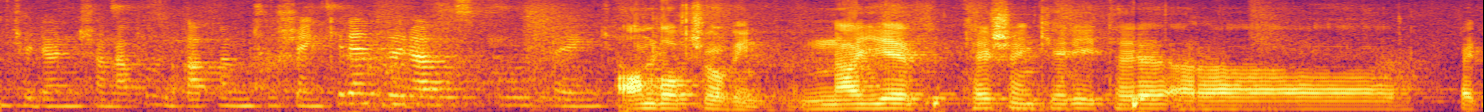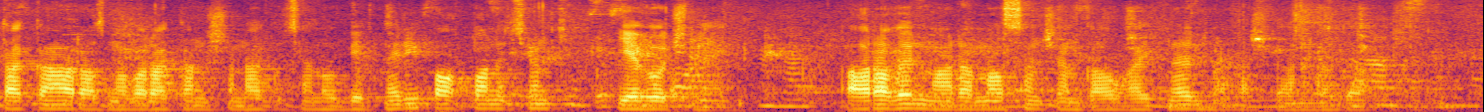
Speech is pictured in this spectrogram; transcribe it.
ինչ է դա նշանակում, նկատում եմ ինչ շենքեր են վերահսկվում, թե ինչ։ Ամբողջովին։ Նաև թե շենքերի, թե պետական ռազմավարական նշանակության օբյեկտների պահպանություն եւ ոչ միայն։ Առավել մանրամասն չեմ կարող հայտնել հաշվի առնելով։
